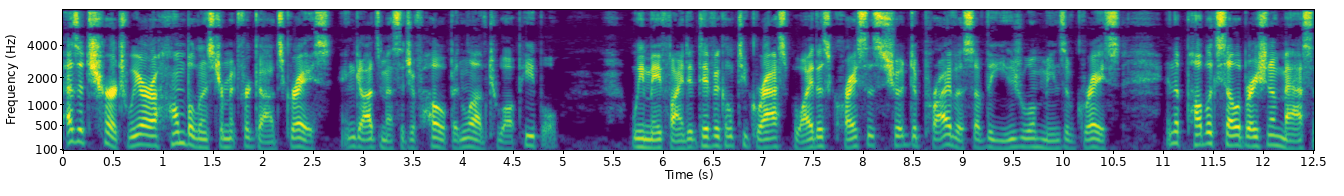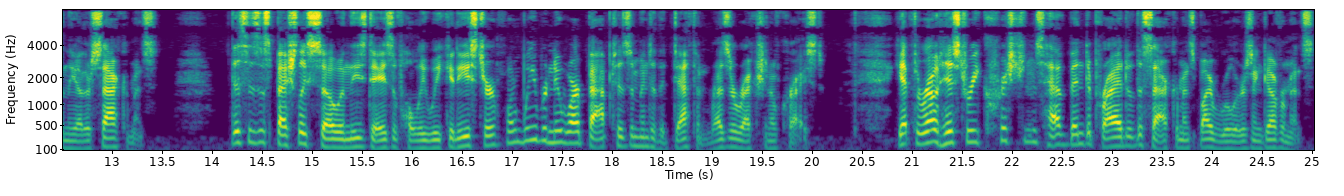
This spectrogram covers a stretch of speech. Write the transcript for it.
As a church, we are a humble instrument for God's grace and God's message of hope and love to all people. We may find it difficult to grasp why this crisis should deprive us of the usual means of grace in the public celebration of Mass and the other sacraments. This is especially so in these days of Holy Week and Easter when we renew our baptism into the death and resurrection of Christ. Yet throughout history, Christians have been deprived of the sacraments by rulers and governments.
